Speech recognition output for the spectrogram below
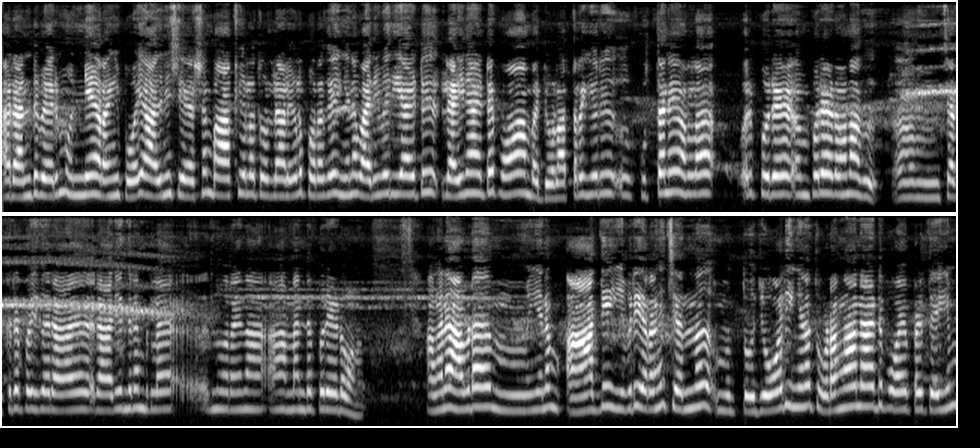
ആ രണ്ടുപേരും മുന്നേ ഇറങ്ങിപ്പോയി. അതിനുശേഷം ബാക്കിയുള്ള തൊഴിലാളികൾ പുറകെ ഇങ്ങനെ വരി വരിയായിട്ട് ലൈനായിട്ടേ പോകാൻ പറ്റുള്ളൂ. അത്രയ്ക്കൊരു കുത്തനെയുള്ള ഒരു പുര പുരയിടമാണ് അത്. ചക്കരപ്പൊയ്ക രാ രാജേന്ദ്രൻ പിള്ള എന്ന് പറയുന്ന ആ അണ്ണന്റെ പുരയിടമാണ്. അങ്ങനെ അവിടെ ഇങ്ങനെ ആദ്യം ഇവർ ഇറങ്ങി ചെന്ന് ജോലി ഇങ്ങനെ തുടങ്ങാനായിട്ട് പോയപ്പോഴത്തേക്കും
